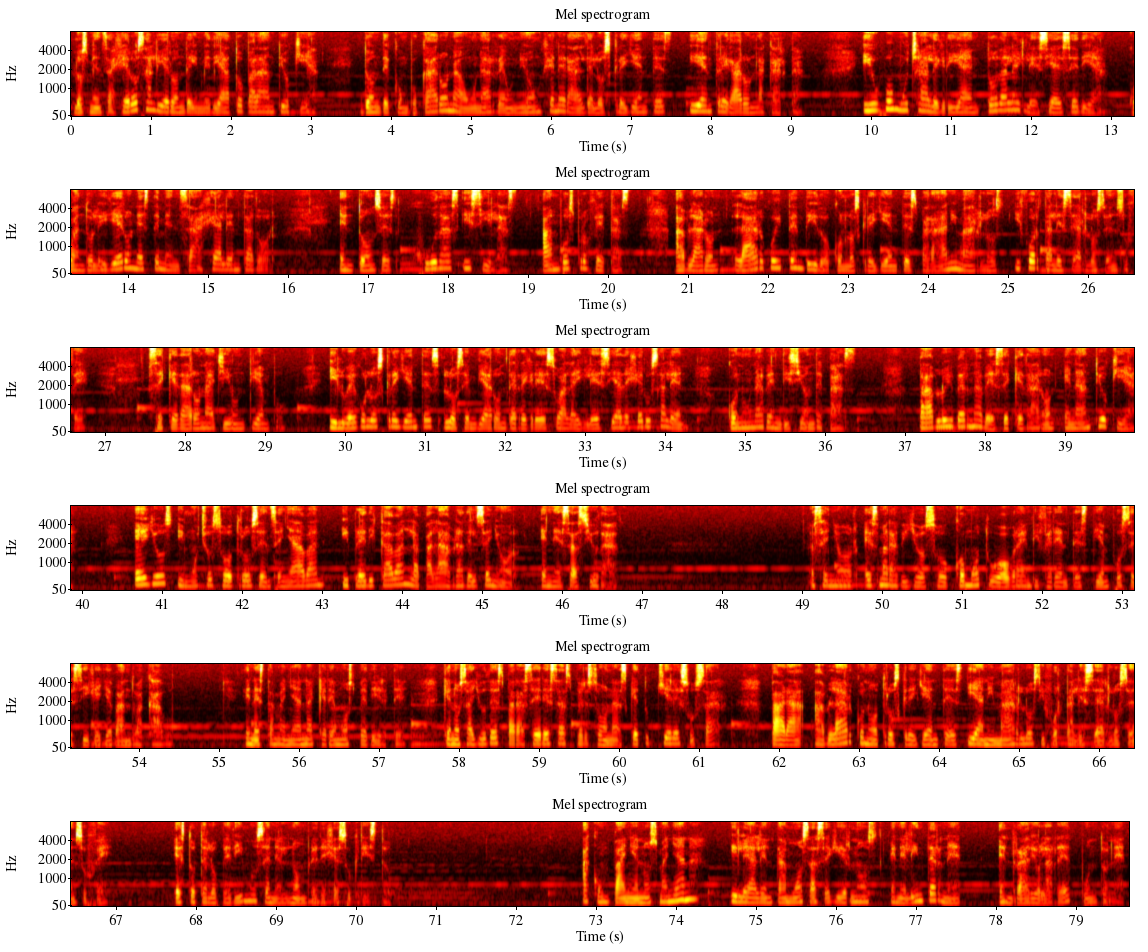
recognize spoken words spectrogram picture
Los mensajeros salieron de inmediato para Antioquía, donde convocaron a una reunión general de los creyentes y entregaron la carta. Y hubo mucha alegría en toda la iglesia ese día cuando leyeron este mensaje alentador, entonces Judas y Silas, ambos profetas, hablaron largo y tendido con los creyentes para animarlos y fortalecerlos en su fe. Se quedaron allí un tiempo y luego los creyentes los enviaron de regreso a la iglesia de Jerusalén con una bendición de paz. Pablo y Bernabé se quedaron en Antioquía ellos y muchos otros enseñaban y predicaban la palabra del Señor en esa ciudad. Señor, es maravilloso cómo tu obra en diferentes tiempos se sigue llevando a cabo. En esta mañana queremos pedirte que nos ayudes para ser esas personas que tú quieres usar para hablar con otros creyentes y animarlos y fortalecerlos en su fe. Esto te lo pedimos en el nombre de Jesucristo. Acompáñenos mañana y le alentamos a seguirnos en el internet en radiolared.net.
